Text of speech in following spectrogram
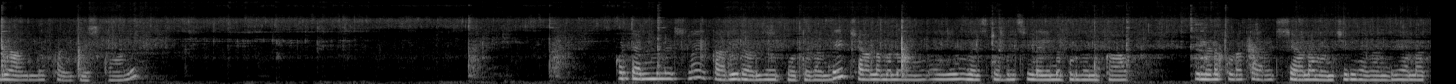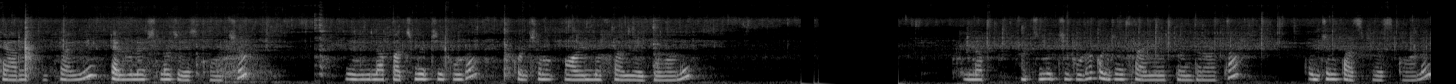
ఈ ఆయిల్లో ఫ్రై చేసుకోవాలి. ఒక టెన్ మినిట్స్లో ఈ కర్రీ రెడీ అయిపోతుందండి. చాలా మనం ఏం వెజిటేబుల్స్ లేనప్పుడు కనుక పిల్లలకు కూడా క్యారెట్స్ చాలా మంచిది కదండి. అలా క్యారెట్ ఫ్రై టెన్ మినిట్స్లో చేసుకోవచ్చు. ఇలా పచ్చిమిర్చి కూడా కొంచెం ఆయిల్లో ఫ్రై అయిపోవాలి. ఇలా పచ్చిమిర్చి కూడా కొంచెం ఫ్రై అయిపోయిన తర్వాత కొంచెం పసుపు వేసుకోవాలి.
